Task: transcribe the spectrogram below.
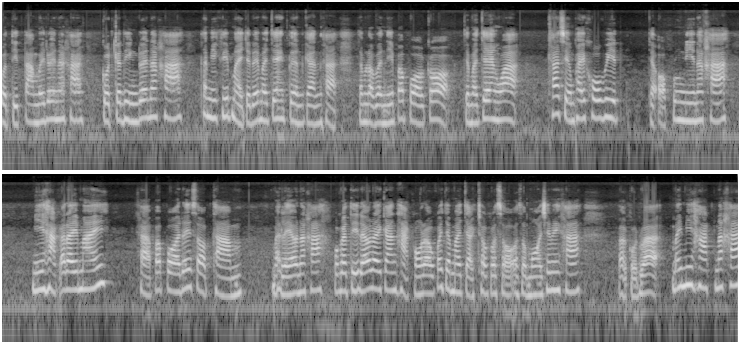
กดติดตามไว้ด้วยนะคะ กดกระดิ่งด้วยนะคะ ถ้ามีคลิปใหม่จะได้มาแจ้งเตือนกันค่ะสำหรับวันนี้ป้าปอก็จะมาแจ้งว่าค่าเสี่ยงภัยโควิด จะออกพรุ่งนี้นะคะ มีหักอะไรไหมค่ะป้าปอได้สอบถามมาแล้วนะคะ ปกติแล้วรายการหักของเราก็จะมาจากชกสอสมใช่ไหมคะ ปรากฏว่าไม่มีหักนะคะ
